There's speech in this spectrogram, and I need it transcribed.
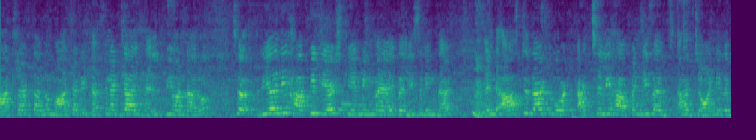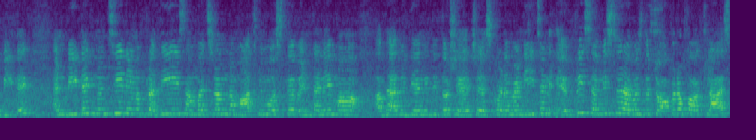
మాట్లాడతాను మాట్లాడి డెఫినెట్గా ఐ హెల్ప్ యూ అన్నారు. So really happy tears came in my eye by listening that and after that what actually happened is I have join in the BTech and BTech నుంచి నేను ప్రతి సంవత్సరం నా మార్క్స్ మేము వస్తే వెంటనే మా అభయ విద్యానిధితో షేర్ చేసుకోవడం. And each and every semester I was the topper of our class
